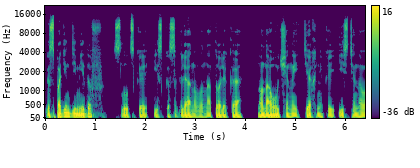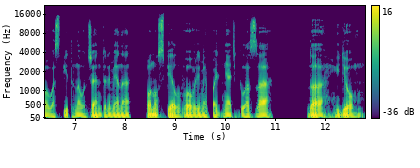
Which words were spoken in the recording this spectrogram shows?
«Господин Демидов», — Слуцкая искоса глянула на Толика, но наученный техникой истинного воспитанного джентльмена, он успел вовремя поднять глаза. «Да, идем».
